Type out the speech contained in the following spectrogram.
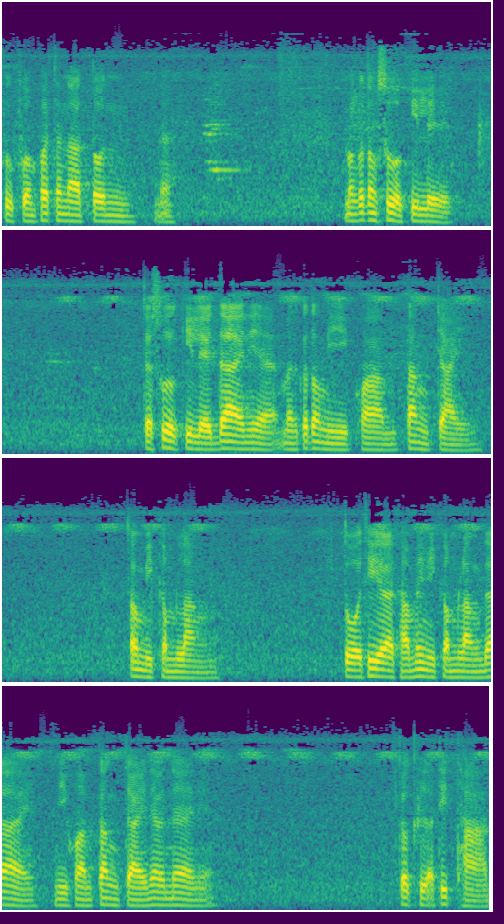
ฝึกฝนพัฒนาตนนะมันก็ต้องสู้กับกิเลสจะสู้กับกิเลสได้เนี่ย มันก็ต้องมีความตั้งใจ ต้องมีกำลัง ตัวที่จะทำให้มีกำลังได้ มีความตั้งใจแน่วแน่เนี่ย ก็คืออธิษฐาน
